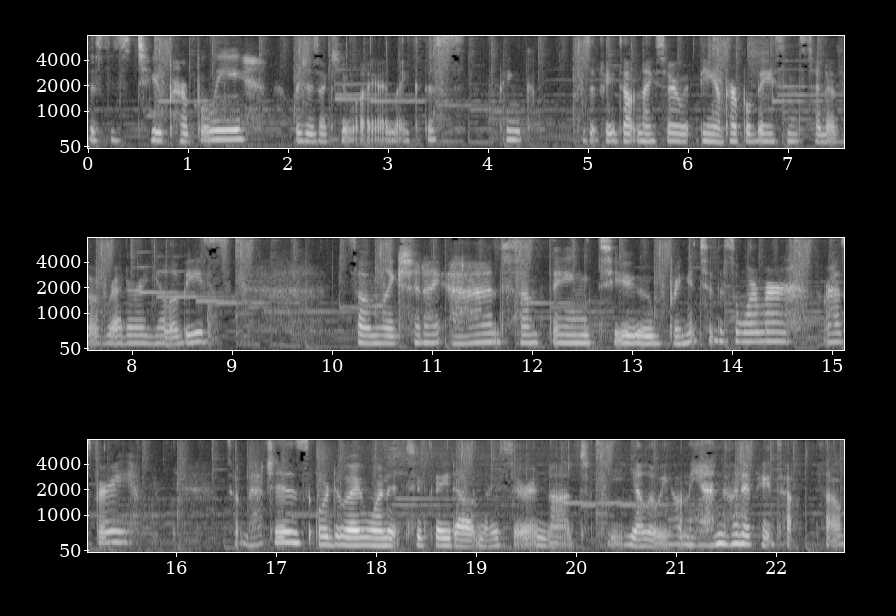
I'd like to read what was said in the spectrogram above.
This is too purpley, which is actually why I like this pink because it fades out nicer with being a purple base instead of a red or a yellow base. So I'm like, should I add something to bring it to this warmer raspberry? so it matches? Or do I want it to fade out nicer and not be yellowy on the end when it fades out? So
